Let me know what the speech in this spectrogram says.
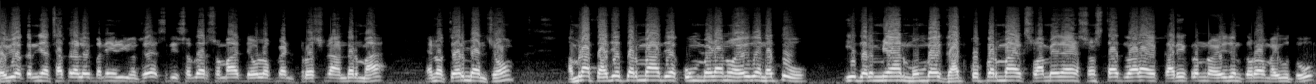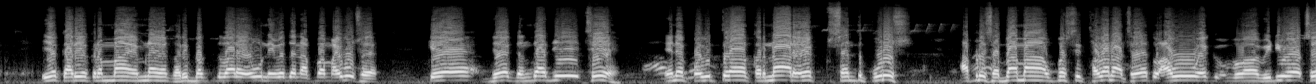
ભવ્ય કન્યા છાત્રાલય બની રહ્યું છે, શ્રી સગર સમાજ ડેવલપમેન્ટ ટ્રસ્ટના અંડરમાં. એનો ચેરમેન છું. હમણાં તાજેતરમાં જે કુંભ મેળાનું આયોજન હતું એ દરમિયાન મુંબઈ ઘાટકોપરમાં એક સ્વામિનારાયણ સંસ્થા દ્વારા એક કાર્યક્રમનું આયોજન કરવામાં આવ્યું હતું. એ કાર્યક્રમમાં એમના એક હરિભક્ત દ્વારા એવું નિવેદન આપવામાં આવ્યું છે કે જે ગંગાજી છે એને પવિત્ર કરનાર એક સંત પુરુષ આપણી સભામાં ઉપસ્થિત થવાના છે. તો આવું એક વીડિયો છે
